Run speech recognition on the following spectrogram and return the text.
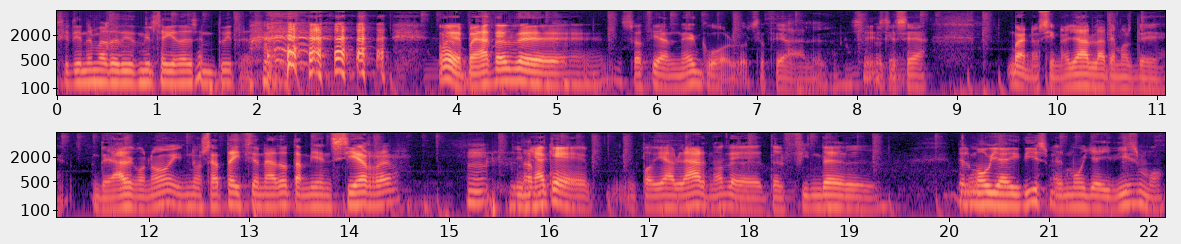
Si tienes más de 10.000 seguidores en Twitter. Hombre, puede hacer de social network o social, Sí, lo sí. que sea. Bueno, si no, ya hablaremos de, de algo, ¿no? Y nos ha traicionado también Sierra. Mm. Y mira que podía hablar, ¿no? De- del fin del El mouyaidismo. el mujahidismo.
